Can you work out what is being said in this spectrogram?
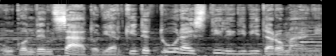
un condensato di architettura e stili di vita romani.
